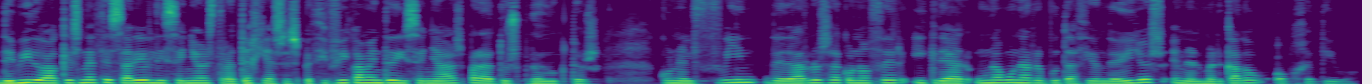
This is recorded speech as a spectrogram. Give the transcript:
debido a que es necesario el diseño de estrategias específicamente diseñadas para tus productos, con el fin de darlos a conocer y crear una buena reputación de ellos en el mercado objetivo.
